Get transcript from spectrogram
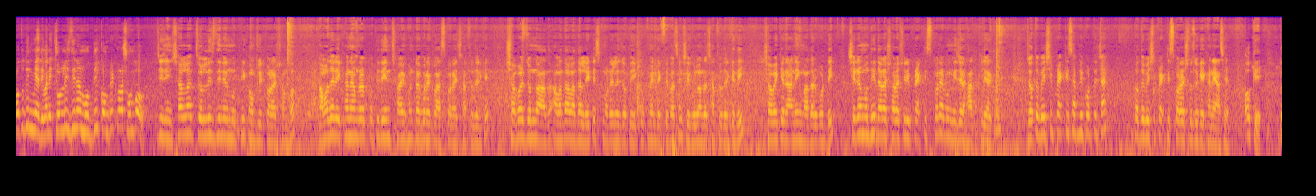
কতদিন মেয়াদি? মানে চল্লিশ দিনের মধ্যেই কমপ্লিট করা সম্ভব? জি জি ইনশাল্লাহ চল্লিশ দিনের মধ্যেই কমপ্লিট করা সম্ভব। আমাদের এখানে আমরা প্রতিদিন ছয় ঘণ্টা করে ক্লাস করাই ছাত্রদেরকে। সবার জন্য আলাদা আলাদা লেটেস্ট মডেলের যত ইকুইপমেন্ট দেখতে পাচ্ছেন সেগুলো আমরা ছাত্রদেরকে দিই। সবাইকে রানিং মাদারবোর্ড দিই। সেটার মধ্যেই তারা সরাসরি প্র্যাকটিস করে এবং নিজের হাত ক্লিয়ার করে। যত বেশি প্র্যাকটিস আপনি করতে চান তত বেশি প্র্যাকটিস করার সুযোগ এখানে আছে। ওকে তো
